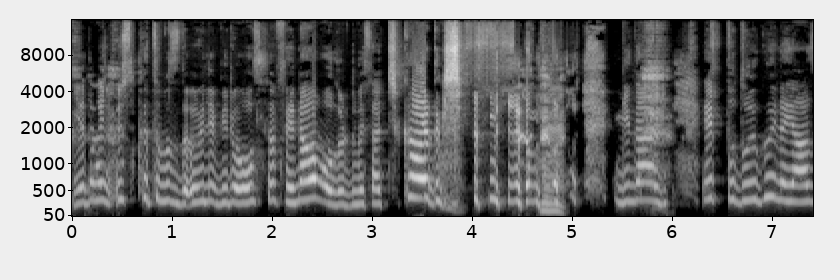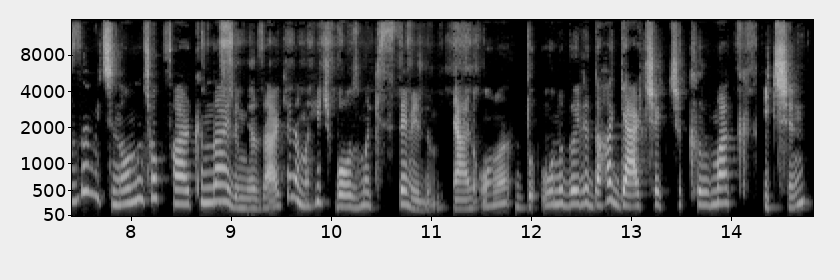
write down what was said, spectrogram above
ya da hani üst katımızda öyle biri olsa fena mı olurdu? Mesela çıkardık şimdi yanına giderdik. Hep bu duyguyla yazdığım için onun çok farkındaydım yazarken ama hiç bozmak istemedim. Yani onu onu böyle daha gerçekçi kılmak için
